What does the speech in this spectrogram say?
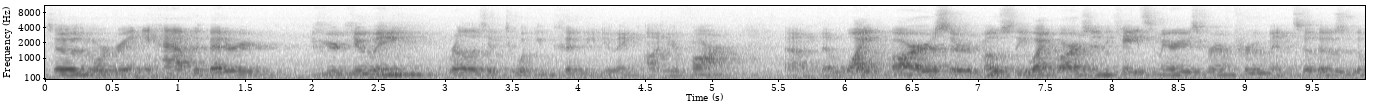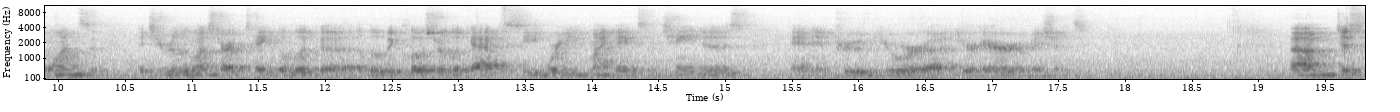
So the more green you have, the better you're doing relative to what you could be doing on your farm. Um, the white bars, or mostly white bars, indicate some areas for improvement. So those are the ones that you really want to start to take a look, a, a little bit closer look at to see where you might make some changes and improve your, uh, your air emissions. Um, just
